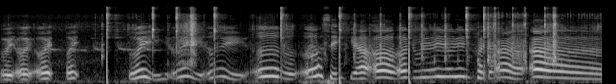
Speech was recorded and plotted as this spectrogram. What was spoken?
เอ้ยเอ้ยเอ้ยเอ้ย เอ้ยเอ้ยเอ้ยเออเออสีเขียวเออเออดูดิดูดิเขาจะเออเออ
